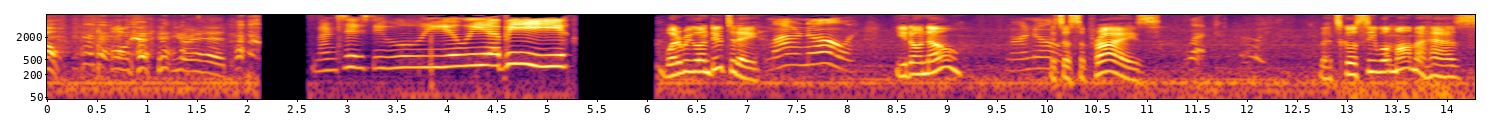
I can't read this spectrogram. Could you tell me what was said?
Oh, oh, that hit your head. Manchester a B. What are we going to do today? I don't know. You don't know? Mano. It's a surprise. What? Let's go see what Mama has.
